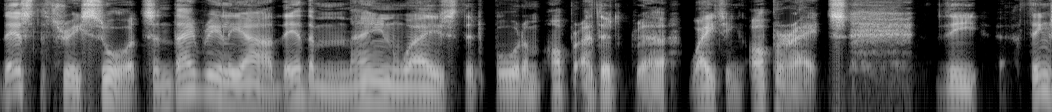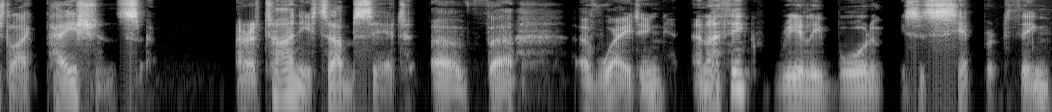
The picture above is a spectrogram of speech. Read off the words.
there's the three sorts, and they really are. They're the main ways that boredom opera, that uh, waiting operates. The things like patience are a tiny subset of uh, of waiting, and I think really boredom is a separate thing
